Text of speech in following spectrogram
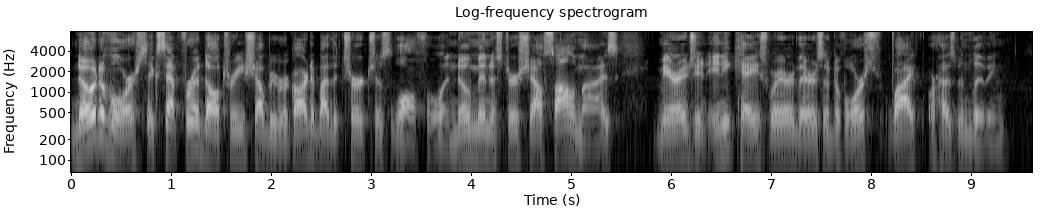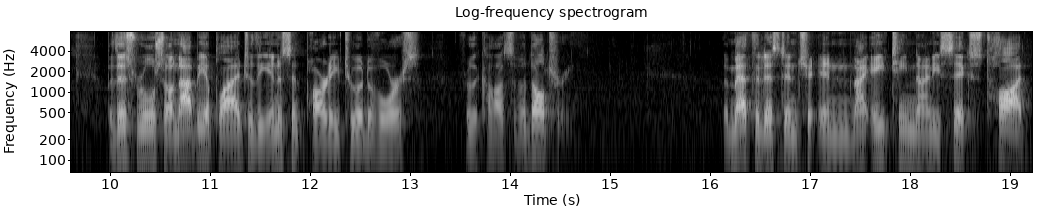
No divorce, except for adultery, shall be regarded by the church as lawful, and no minister shall solemnize marriage in any case where there is a divorced wife or husband living. But this rule shall not be applied to the innocent party to a divorce for the cause of adultery. The Methodist in, in 1896 taught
